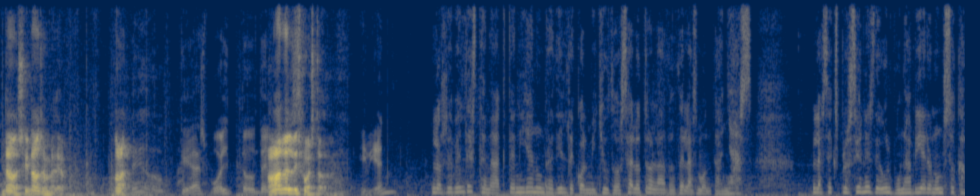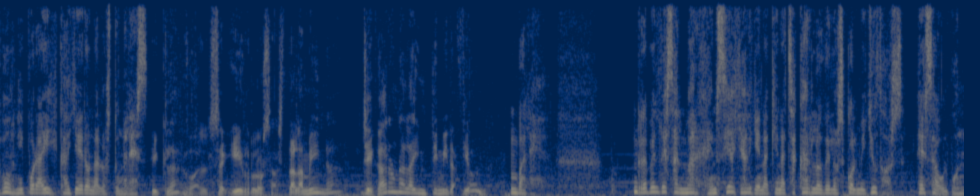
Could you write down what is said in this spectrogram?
Quitaos, quitaos en medio. Hola. Hablad del dispuesto. ¿Y bien? Los rebeldes Tenak tenían un redil de colmilludos al otro lado de las montañas. Las explosiones de Ulbun abrieron un socavón y por ahí cayeron a los túneles. Y claro, al seguirlos hasta la mina, llegaron a la intimidación. Vale. Rebeldes al margen, si hay alguien a quien achacarlo de los colmilludos, es a Ulbun.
